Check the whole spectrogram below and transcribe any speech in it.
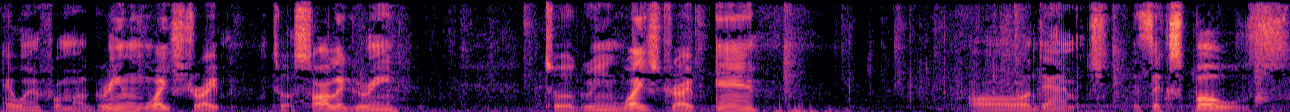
It went from a green white stripe to a solid green to a green white stripe and all damaged. It's exposed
